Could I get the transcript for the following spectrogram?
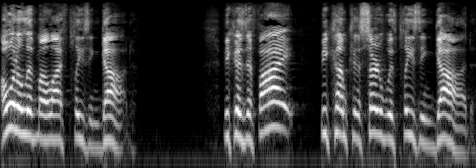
I want to live my life pleasing God. Because if I become concerned with pleasing God,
